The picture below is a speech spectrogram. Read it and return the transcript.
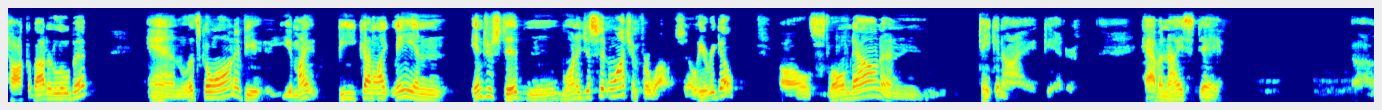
talk about it a little bit, and let's go on. If you you might be kind of like me and interested and want to just sit and watch them for a while. So here we go. I'll slow them down and take an eye gander. Have a nice day. Uh,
